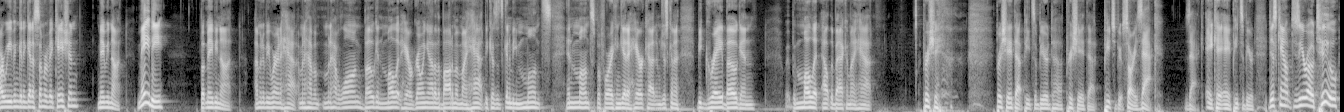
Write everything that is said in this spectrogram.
Are we even going to get a summer vacation? Maybe not. Maybe, but maybe not. I'm going to be wearing a hat. I'm going to have a, I'm going to have long bogan mullet hair growing out of the bottom of my hat because it's going to be months and months before I can get a haircut. I'm just going to be gray bogan with mullet out the back of my hat. Appreciate appreciate that pizza beard. Uh, appreciate that pizza beard. Sorry, Zach. Zach, aka Pizza Beard. Discount zero two.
